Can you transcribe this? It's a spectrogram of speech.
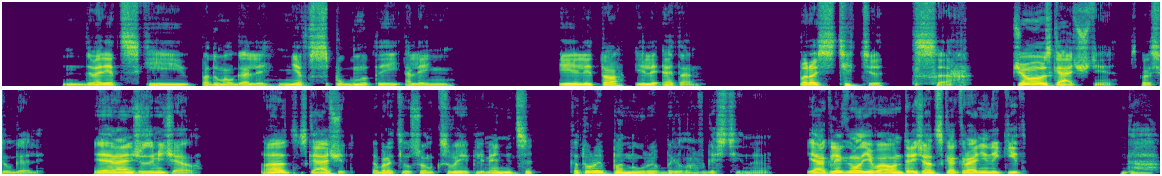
— Дворецкий, — подумал Галли, — не вспугнутый олень. Или то, или это. — Простите, сэр. — Почему вы скачете? — спросил Галли. — Я раньше замечал. — Вот, скачет, — обратился он к своей племяннице, которая понуро брела в гостиную. Я окликнул его, а он трясется, как раненый кит. — Да,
